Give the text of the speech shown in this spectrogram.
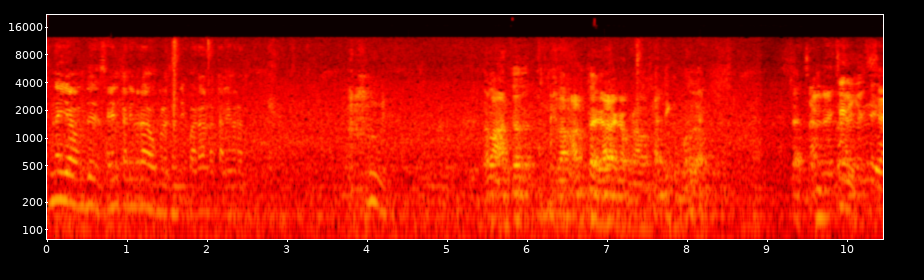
சின்னையா வந்து செயல் தலைவரா உங்களை சந்திப்பாரா? இல்ல தலைவரா? அதெல்லாம் அடுத்தது. அடுத்த வியாழக்கிழமை சந்திக்கும் போது. சரி நன்றி. சரி.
